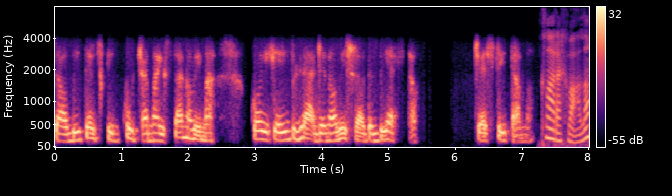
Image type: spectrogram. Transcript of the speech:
za obiteljskim kućama i stanovima kojih je izgrađeno više od 200. Čestitamo. Klara, hvala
